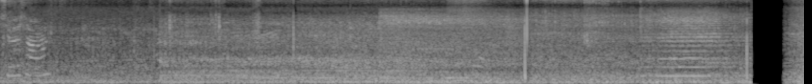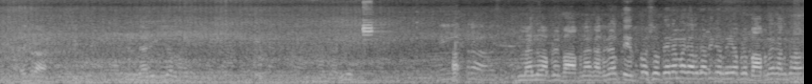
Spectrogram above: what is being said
Susan. ਇਧਰ ਆ ਡੈਡੀ ਕੀ ਕਰਦਾ ਮੈਨੂੰ ਆਪਣੇ ਬਾਪ ਨਾਲ ਗੱਲ ਕਰ ਤੇਰੇ ਤੋਂ ਛੋਟੇ ਨਾਲ ਮੈਂ ਗੱਲ ਕਾਹਦੀ ਕਰਨੀ ਆਪਣੇ ਬਾਪ ਨਾਲ ਗੱਲ ਕਰਾ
